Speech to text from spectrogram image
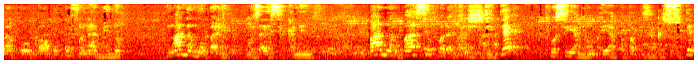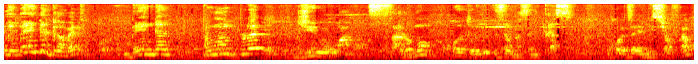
bako bakokufa na bino. Mwana mobali moza esika nini? Bana basi mpo na frigidite posi ya mama ya papa ezalaka lisusu te mibenge gramete benga temple du roi salomon oyo tolobi eza masali grâce lokola eza émission frappe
